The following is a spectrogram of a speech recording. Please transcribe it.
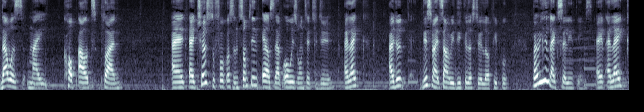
that was my cop out plan I, I chose to focus on something else that I've always wanted to do. I like, I don't, this might sound ridiculous to a lot of people, but I really like selling things. I, I like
